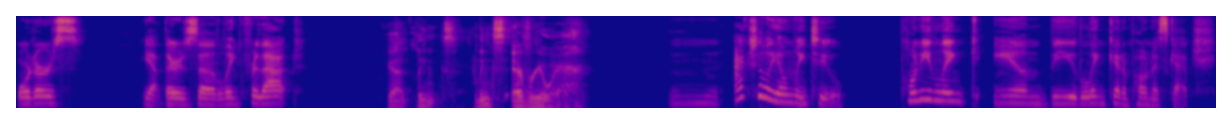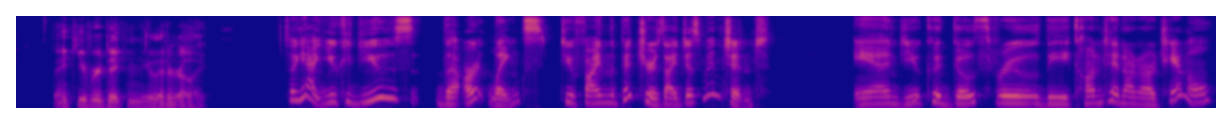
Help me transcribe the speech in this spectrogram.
orders. Yeah, there's a link for that. We got links. Links everywhere. Mm, actually, only two. Pony Link and the Link and Epona sketch. Thank you for taking me literally. So yeah, you could use the art links to find the pictures I just mentioned. And you could go through the content on our channel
